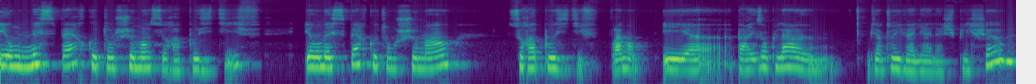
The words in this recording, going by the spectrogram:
et on espère que ton chemin sera positif, et on espère que ton chemin sera positif, vraiment. Et euh, par exemple là, euh, bientôt il va aller à la Spielschule,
